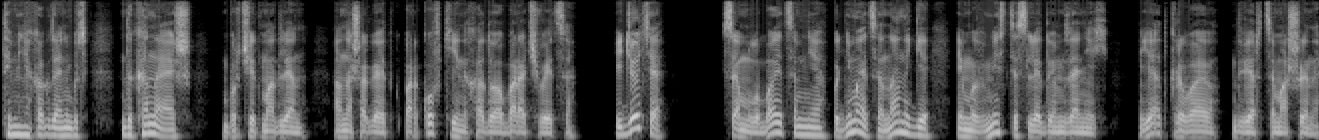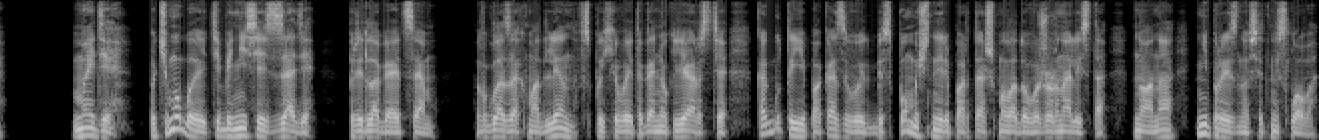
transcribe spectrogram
«Ты меня когда-нибудь доконаешь», — бурчит Мадлен. Она шагает к парковке и на ходу оборачивается. Идете? Сэм улыбается мне, поднимается на ноги, и мы вместе следуем за ней. Я открываю дверцы машины. «Мэдди, почему бы тебе не сесть сзади?» — предлагает Сэм. В глазах Мадлен вспыхивает огонек ярости, как будто ей показывают беспомощный репортаж молодого журналиста, но она не произносит ни слова.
